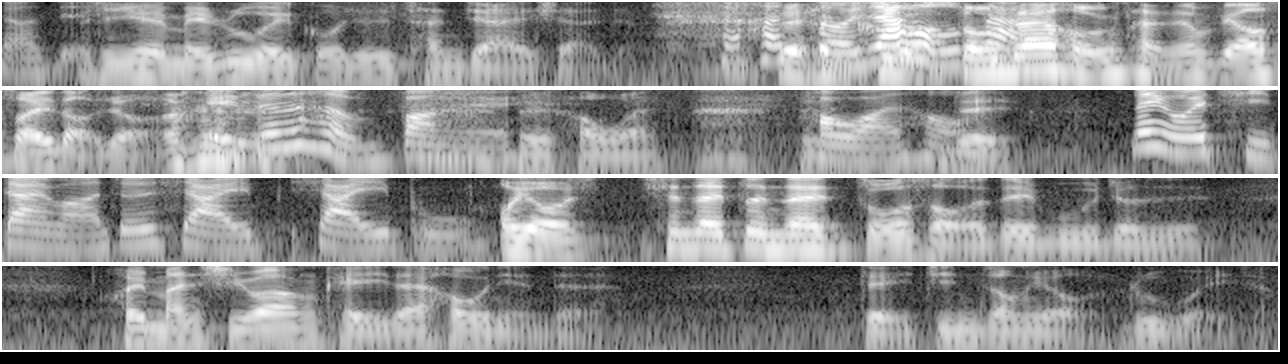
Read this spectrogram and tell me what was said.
了解而。且因为没入围过，就去参加一下这样，走一下红毯，走一下红毯，这样不要摔倒就好了。哎，真的很棒哎，对，好玩。好玩哈。对，那你会期待吗？就是下一下一步，哦有现在正在着手的这一部，就是会蛮希望可以在后年的对金钟有入围这样，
